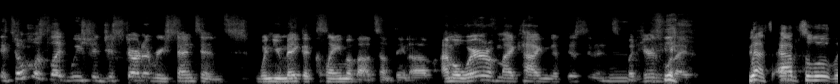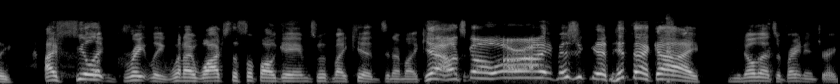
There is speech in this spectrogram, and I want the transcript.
It's almost like we should just start every sentence when you make a claim about something. Of I'm aware of my cognitive dissonance, mm-hmm. but here's what I. yes, oh. absolutely. I feel it greatly when I watch the football games with my kids, and I'm like, "Yeah, let's go! All right, Michigan, hit that guy." You know that's a brain injury.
